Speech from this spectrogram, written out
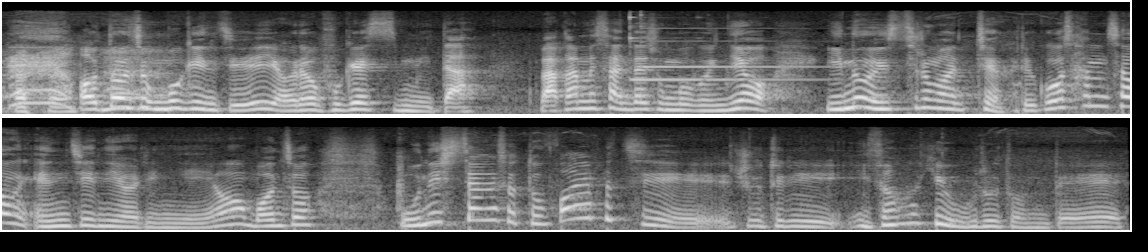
어떤 종목인지 열어보겠습니다. 마감에 산다 종목은요. 이노 인스트루먼트 그리고 삼성 엔지니어링이에요. 먼저 오늘 시장에서 또 5G 주들이 이상하게 오르던데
